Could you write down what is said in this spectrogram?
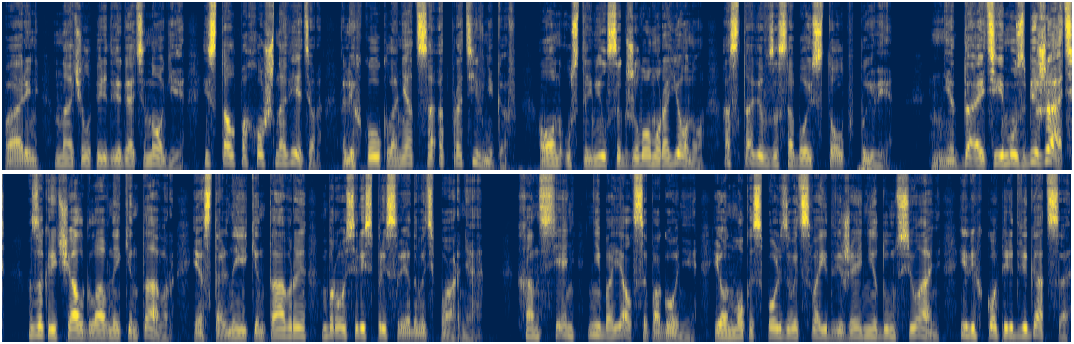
Парень начал передвигать ноги и стал похож на ветер, легко уклоняться от противников. Он устремился к жилому району, оставив за собой столб пыли. «Не дайте ему сбежать!» — закричал главный кентавр, и остальные кентавры бросились преследовать парня. Хан Сень не боялся погони, и он мог использовать свои движения Дун Сюань и легко передвигаться,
